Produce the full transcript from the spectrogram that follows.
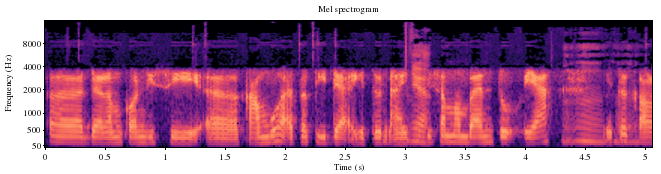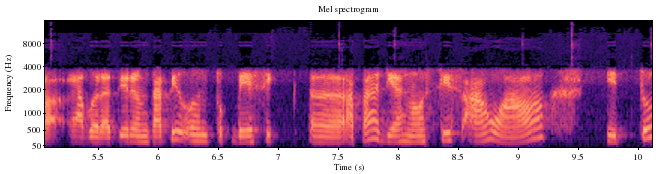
uh, dalam kondisi uh, kambuh atau tidak gitu. Nah, itu yeah. bisa membantu ya. Mm -hmm. Itu kalau laboratorium, tapi untuk basic uh, apa diagnosis awal itu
